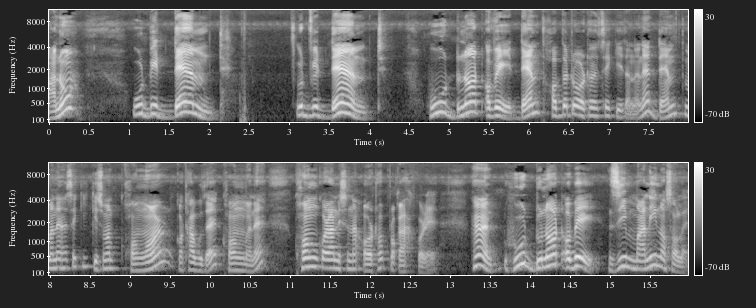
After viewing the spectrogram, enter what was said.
মানুহ would be damned would be damned who do not obey damn শব্দটোৰ অৰ্থ হৈছে কি জানেনে? ডেম্প মানে হৈছে কি? কিছুমান খঙৰ কথা বুজায়। খং মানে খং কৰা নিচিনা অৰ্থ প্ৰকাশ কৰে। হা হু ডু নট অবে যি মানি নচলে।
